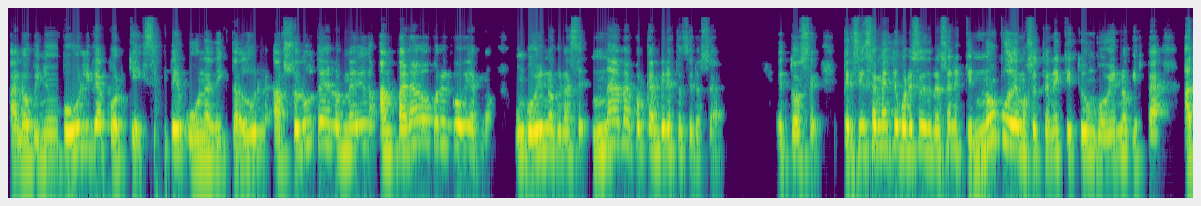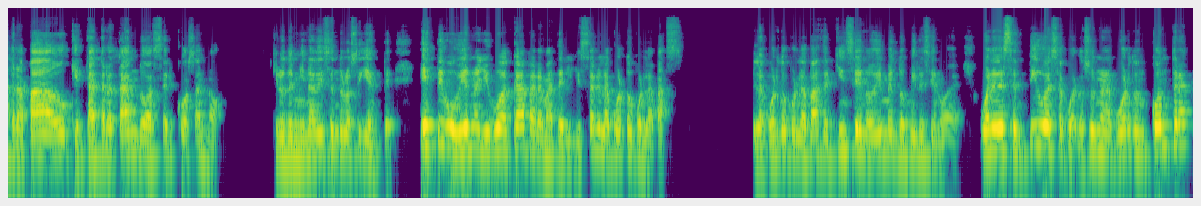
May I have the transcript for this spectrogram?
a la opinión pública porque existe una dictadura absoluta de los medios amparado por el gobierno, un gobierno que no hace nada por cambiar esta situación. Entonces, precisamente por esas situaciones que no podemos sostener que esto es un gobierno que está atrapado, que está tratando de hacer cosas, no. Quiero terminar diciendo lo siguiente. Este gobierno llegó acá para materializar el acuerdo por la paz el Acuerdo por la Paz del 15 de noviembre del 2019. ¿Cuál es el sentido de ese acuerdo? Es un acuerdo en contra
